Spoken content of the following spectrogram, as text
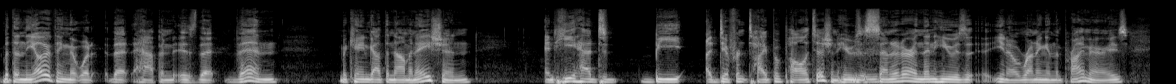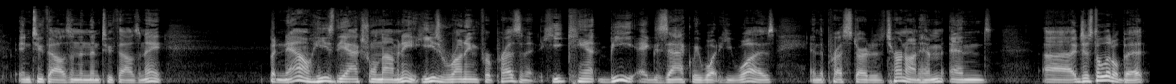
but then the other thing that what that happened is that then McCain got the nomination and he had to be a different type of politician. He was a senator and then he was you know running in the primaries in 2000 and then 2008 but now he's the actual nominee. He's running for president. He can't be exactly what he was and the press started to turn on him and uh, just a little bit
